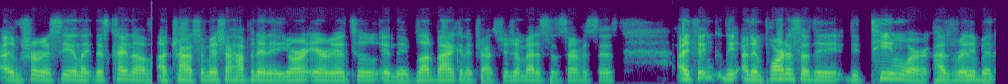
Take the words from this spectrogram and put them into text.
I'm sure you're seeing like this kind of a transformation happening in your area too, in the blood bank and the transfusion medicine services. I think the an importance of the the teamwork has really been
